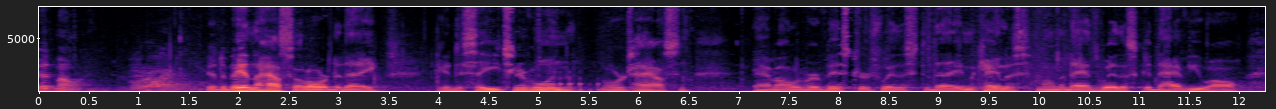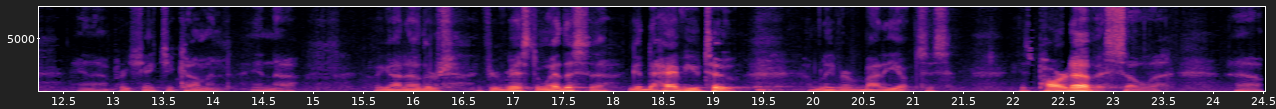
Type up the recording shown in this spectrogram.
Good morning. Good to be in the house of the Lord today. Good to see each and every one in the Lord's house and have all of our visitors with us today. Michaela's mom and dad's with us. Good to have you all. And I appreciate you coming. And uh, we got others, if you're visiting with us, uh, good to have you too. I believe everybody else is, is part of us. So uh, uh,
